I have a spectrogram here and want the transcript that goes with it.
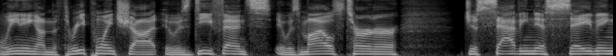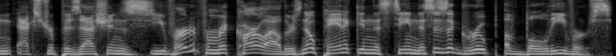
leaning on the three point shot. It was defense, it was Myles Turner, just savviness, saving extra possessions. You've heard it from Rick Carlisle. There's no panic in this team. This is a group of believers.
